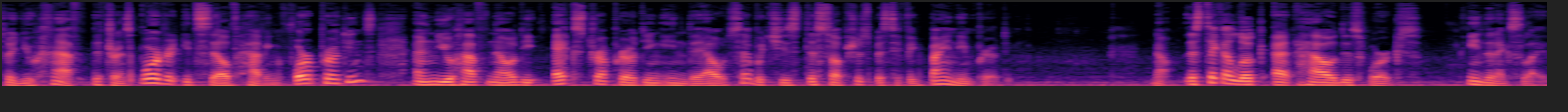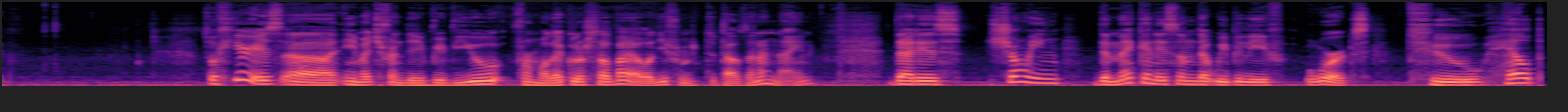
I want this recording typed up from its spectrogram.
So you have the transporter itself having four proteins, and you have now the extra protein in the outside, which is the substrate-specific binding protein. Now, let's take a look at how this works in the next slide. So here is an image from the Review for Molecular Cell Biology from 2009 that is showing the mechanism that we believe works to help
